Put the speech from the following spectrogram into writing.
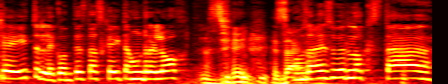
hate, le contestas hate a un reloj. Sí, exacto. O sea, eso es lo que está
